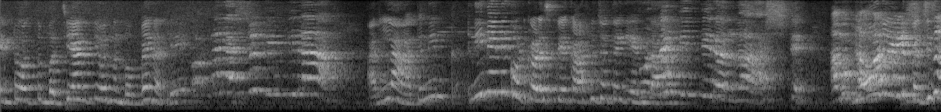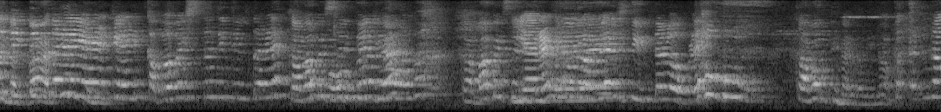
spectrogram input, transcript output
ಎಂಟು ಹತ್ತು ಬಜ್ಜಿ ಹಾಕ್ತೀವ ನನ್ನ ದೊಬ್ಬೆನಲ್ಲಿ? ಅಲ್ಲ ಅದು ನೀನ್ ನೀನೇನೆ ಕೊಟ್ಟು ಕಳಿಸ್ತೀಯ ಕಾಫಿ ಜೊತೆಗೆ ಅಂತ? ಅಷ್ಟೇ. ಕಬಾಬ್ ಕಬಾಬ್ ತಿಂತಾಳೆ? ಒಬ್ಳೆ ಕಬಾಬ್ ತಿನ್ನಲ್ಲ ನೀನು? ನಾ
